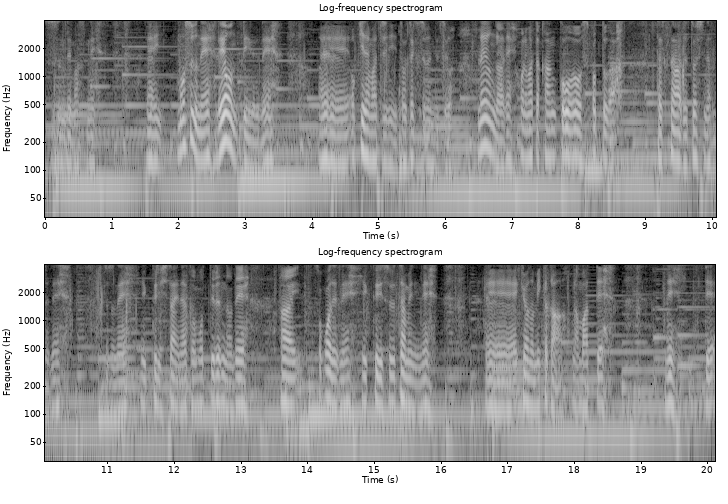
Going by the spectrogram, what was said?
進んでますね。えー、もうすぐね、レオンっていうね、えー、大きな町に到着するんですよ。レオンがね、これまた観光スポットがたくさんある都市なんでね、ちょっとね、ゆっくりしたいなと思ってるので、はい、そこでね、ゆっくりするためにね、えー、今日の3日間頑張ってね行って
